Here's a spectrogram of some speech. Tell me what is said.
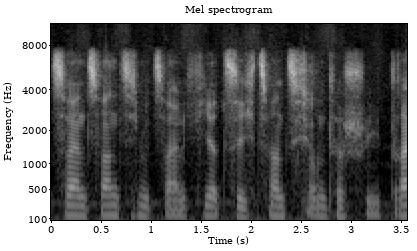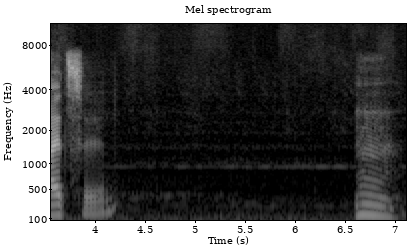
22 mit 42, 20 Unterschied, 13. Hm.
